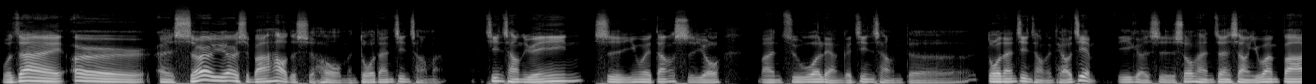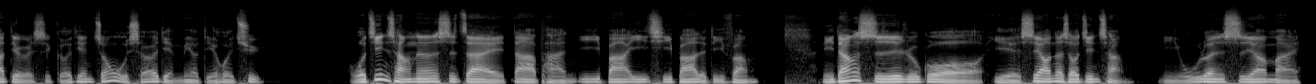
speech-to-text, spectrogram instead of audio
我在二呃十二月二十八号的时候，我们多单进场嘛。进场的原因是因为当时有满足我两个进场的多单进场的条件。第一个是收盘站上一万八，第二个是隔天中午十二点没有跌回去。我进场呢是在大盘一八一七八的地方。你当时如果也是要那时候进场，你无论是要买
